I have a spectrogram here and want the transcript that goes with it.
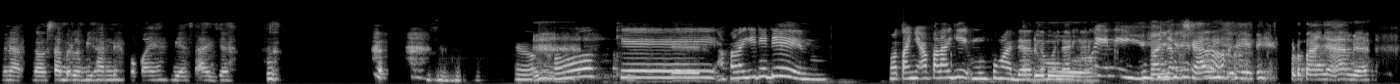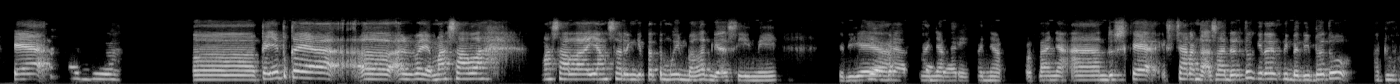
Benar nggak usah berlebihan deh pokoknya biasa aja. Oke, okay. apalagi nih Din? Mau tanya apa lagi? Mumpung ada Aduh, teman dari ini. Banyak sekali sih ini pertanyaan ya. Kayak, Aduh. Uh, kayaknya tuh kayak uh, apa ya masalah masalah yang sering kita temuin banget gak sih ini? Jadi kayak ya, benar, banyak benar. banyak pertanyaan. Terus kayak secara nggak sadar tuh kita tiba-tiba tuh, aduh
